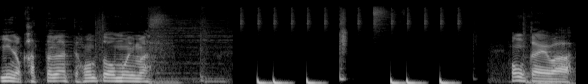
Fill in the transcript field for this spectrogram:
いいの買ったなって本当思います。今回は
